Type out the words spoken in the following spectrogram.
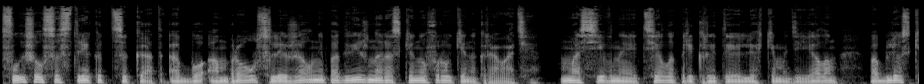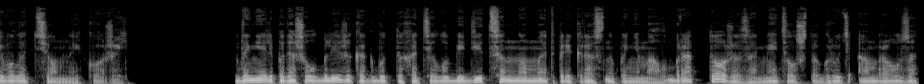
слышался стрекот цикад, а Бо Амброуз лежал неподвижно, раскинув руки на кровати. Массивное тело, прикрытое легким одеялом, поблескивало темной кожей. Даниэль подошел ближе, как будто хотел убедиться, но Мэт прекрасно понимал. Брат тоже заметил, что грудь Амброуза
